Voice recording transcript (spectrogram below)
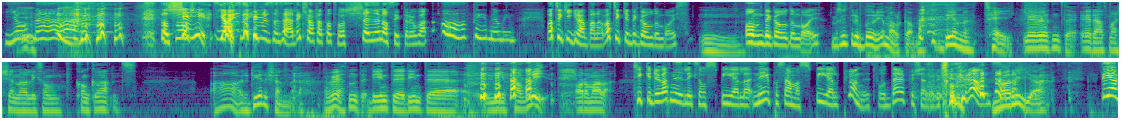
Jag med! De två, Tjejigt! ja, jag tänkte precis säga, det är klart att de två tjejerna sitter och bara Åh Benjamin! Vad tycker grabbarna? Vad tycker the Golden Boys? Mm. Om the Golden Boy? Men ska inte du börja Malcolm? Din take. Men jag vet inte, är det att man känner liksom konkurrens? Ah, är det det du känner? Jag vet inte, det är inte, det är inte min favorit av dem alla. Tycker du att ni liksom spelar, ni är på samma spelplan ni två, därför känner du konkurrens? Maria, Det är en,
